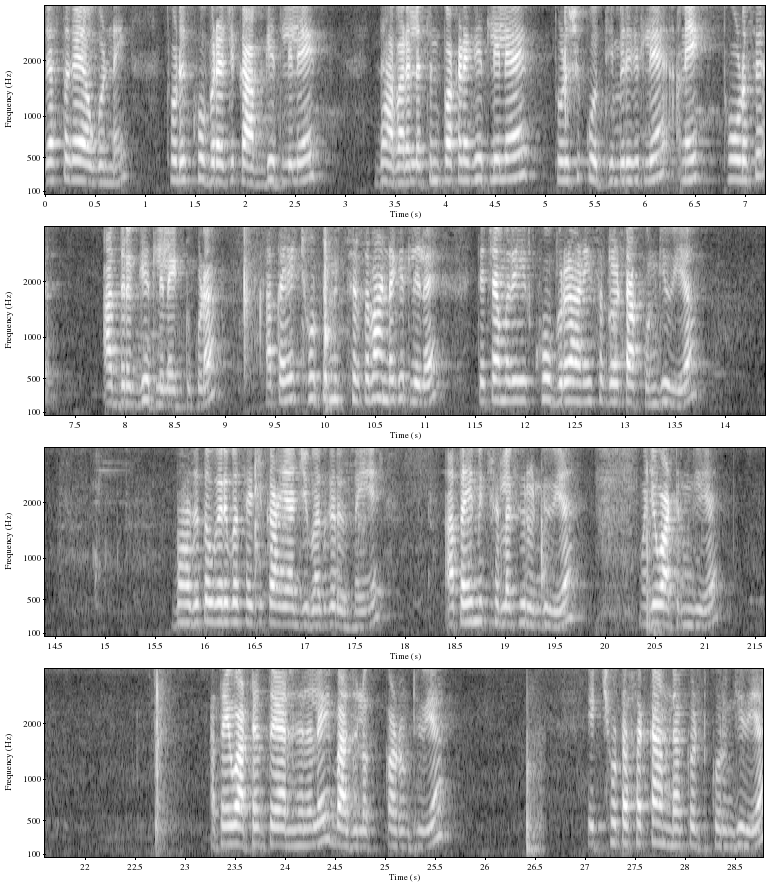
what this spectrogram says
जास्त काही अवघड नाही. थोडे खोबऱ्याचे काप घेतलेले आहेत दहा बारा लसूण पाकड्या घेतलेल्या आहेत थोडीशी कोथिंबीर घेतली आहे आणि एक थोडंसं अद्रक घेतलेला एक तुकडा. आता हे छोटं मिक्सरचं भांडं घेतलेलं आहे. त्याच्यामध्ये हे खोबरं आणि सगळं टाकून घेऊया. भाजत वगैरे बसायची काही अजिबात गरज नाही आहे आता हे मिक्सरला फिरून घेऊया. म्हणजे वाटून घेऊया. आता हे वाटण तयार झालेलं आहे. बाजूला काढून ठेवूया. एक छोटासा कांदा कट करून घेऊया.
